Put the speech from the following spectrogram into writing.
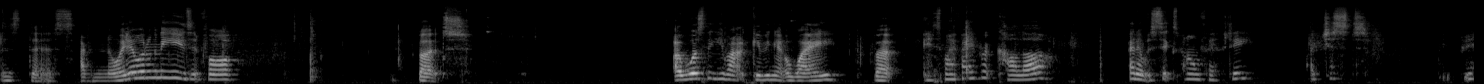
is this. I have no idea what I'm going to use it for. But I was thinking about giving it away, but it's my favourite colour. And it was £6.50. I just... I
